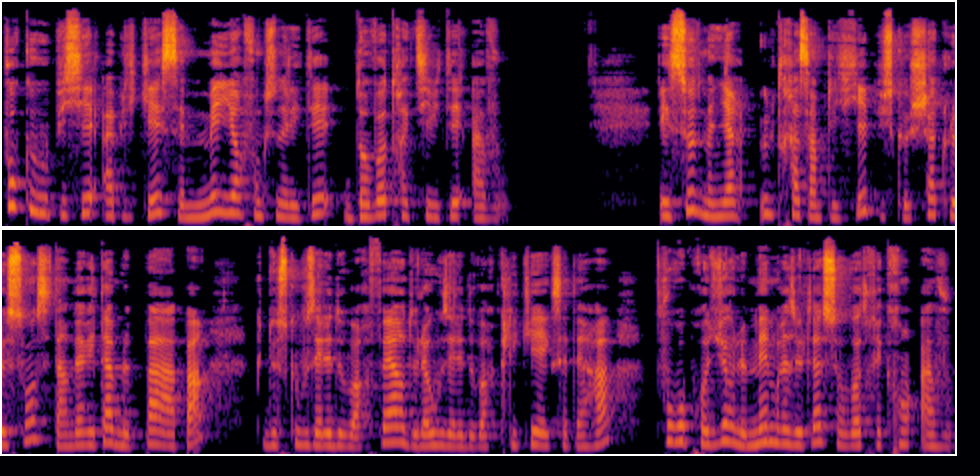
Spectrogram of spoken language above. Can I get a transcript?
pour que vous puissiez appliquer ses meilleures fonctionnalités dans votre activité à vous. Et ce de manière ultra simplifiée puisque chaque leçon c'est un véritable pas à pas de ce que vous allez devoir faire, de là où vous allez devoir cliquer, etc. pour reproduire le même résultat sur votre écran à vous.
